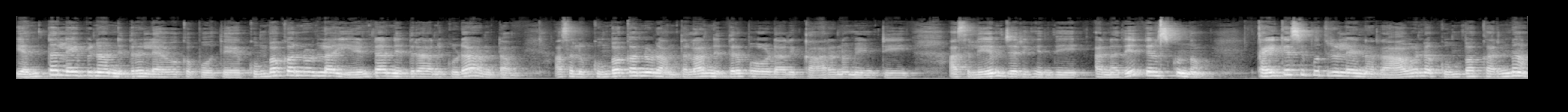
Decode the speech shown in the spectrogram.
ఎంత లేపినా నిద్ర లేవకపోతే కుంభకర్ణుడిలా ఏంటా నిద్ర అని కూడా అంటాం. అసలు కుంభకర్ణుడు అంతలా నిద్రపోవడానికి కారణం ఏంటి? అసలేం జరిగింది అన్నది తెలుసుకుందాం. కైకసిపుత్రులైన రావణ కుంభకర్ణ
